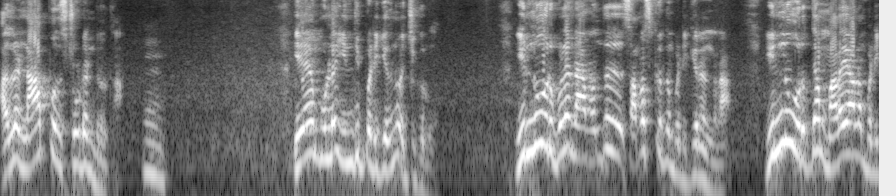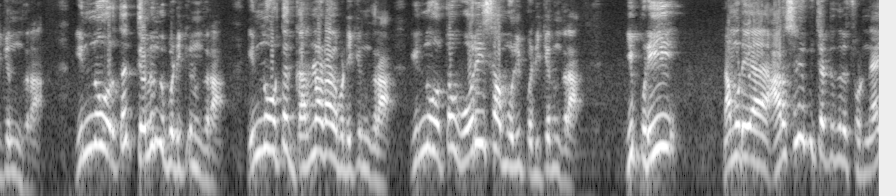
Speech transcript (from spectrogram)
அதுல நாற்பது ஸ்டூடெண்ட் இருக்கான். என் புள்ள ஹிந்தி படிக்குதுன்னு வச்சுக்கிடுவோம் இன்னொரு புள்ள நான் வந்து சமஸ்கிருதம் படிக்கிறேங்கிறான் இன்னொருத்தன் மலையாளம் படிக்கணுங்கிறான். இன்னொருத்தன் தெலுங்கு படிக்கணுங்கிறான். இன்னொருத்தன் கர்நாடகா படிக்கணுங்கிறான். இன்னொருத்தன் ஒரிசா மொழி படிக்கணுங்கிறான். இப்படி நம்முடைய அரசியலமைப்பு சட்டத்தில் சொன்ன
